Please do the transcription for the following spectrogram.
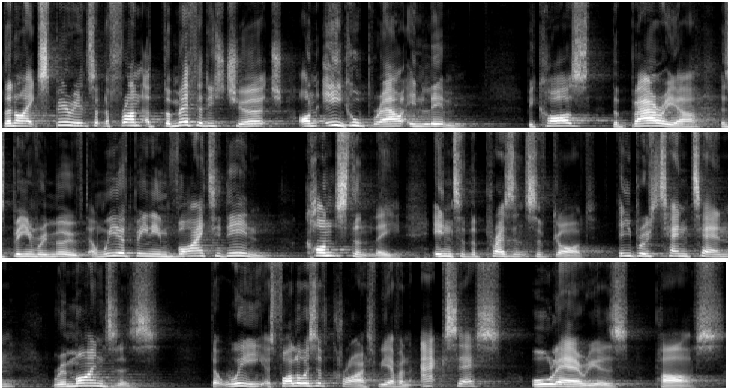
than I experienced at the front of the Methodist Church on Eagle Brow in Lymm. Because the barrier has been removed, and we have been invited in constantly into the presence of God. Hebrews 10:10 reminds us that we, as followers of Christ, we have an access all areas pass.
